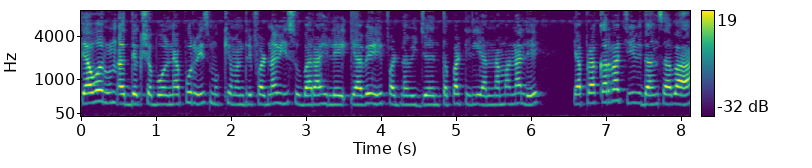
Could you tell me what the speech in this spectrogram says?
त्यावरून अध्यक्ष बोलण्यापूर्वीच मुख्यमंत्री फडणवीस उभा राहिले. यावेळी फडणवीस जयंत पाटील यांना म्हणाले या प्रकरणाची विधानसभा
